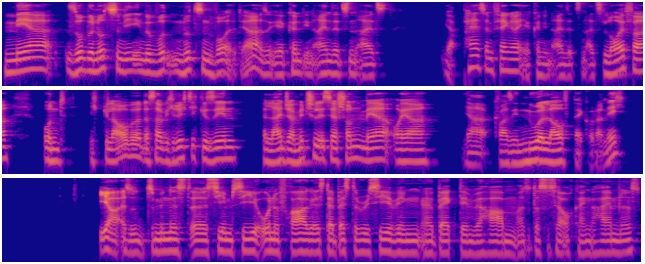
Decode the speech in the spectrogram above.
mehr so benutzen, wie ihr ihn benutzen wollt. Ja, also ihr könnt ihn einsetzen als ja, Passempfänger, ihr könnt ihn einsetzen als Läufer und ich glaube, das habe ich richtig gesehen. Elijah Mitchell ist ja schon mehr euer, ja, quasi nur Laufback, oder nicht? Ja, also zumindest äh, CMC ohne Frage ist der beste Receiving äh, Back, den wir haben. Also das ist ja auch kein Geheimnis.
